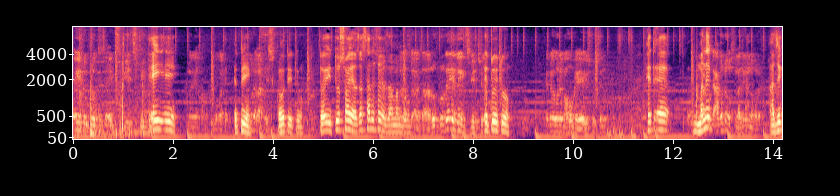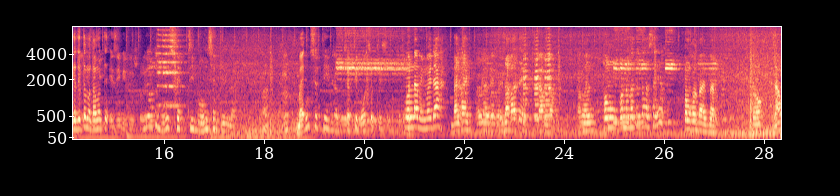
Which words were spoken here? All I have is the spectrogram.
এইটো ওপৰত দিছে এক্স পি এইচ পি এই এই। এইটোৱেই অঁ এইটো তো এইটো ছয় হাজাৰ চাৰে ছয় হাজাৰ মান ওপৰতে এইটো এইটো সেইটো মানে আজিকালিতো মোটামুটি কৰে। দা বাই বাই। যাবা নম্বৰটোতো আছে ফোন কৰবা একবাৰ। তো যাওঁ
